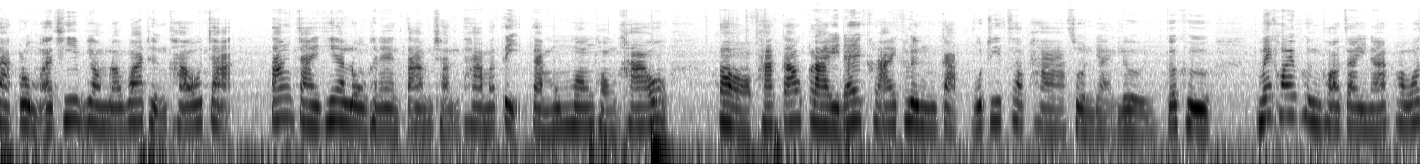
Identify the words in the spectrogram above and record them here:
จากกลุ่มอาชีพยอมรับว่าถึงเขาจะตั้งใจที่จะลงคะแนนตามฉันทามติ แต่มุมมองของเขาต่อพรรคก้าวไกลได้คล้ายคลึงกับวุฒิสภาส่วนใหญ่เลย ก็คือไม่ค่อยพึงพอใจนะ เพราะว่า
